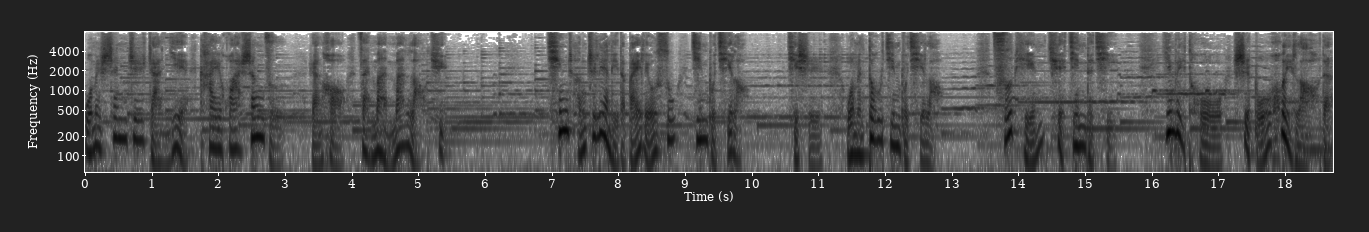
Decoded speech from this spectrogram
我们伸枝展叶，开花生子，然后再慢慢老去。《倾城之恋》里的白流苏经不起老，其实我们都经不起老，瓷瓶却经得起。因为土是不会老的。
